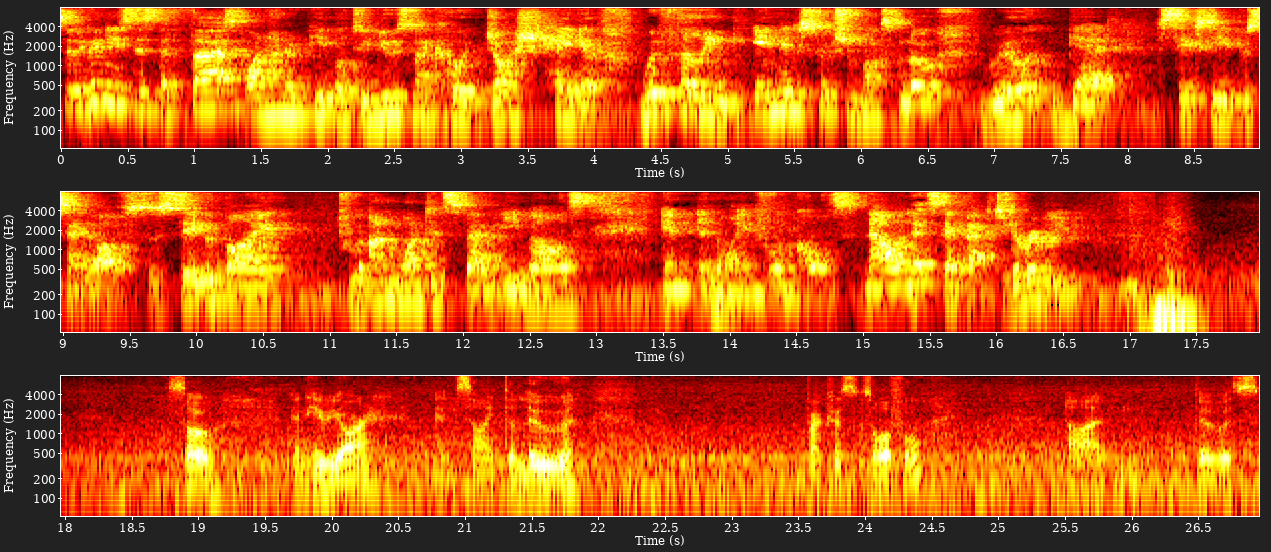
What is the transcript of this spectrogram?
So the good news is the first 100 people to use my code Josh Cahill with the link in the description box below will get 60% off. So say goodbye to unwanted spam emails and annoying phone calls. Now let's get back to the review. So, and here we are inside the loo. Breakfast was awful. Um, there was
